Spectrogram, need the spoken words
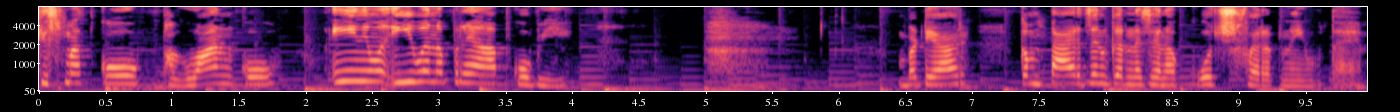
किस्मत को, भगवान को इवन अपने आप को भी। बट यार कंपैरिजन करने से ना कुछ फ़र्क नहीं होता है।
